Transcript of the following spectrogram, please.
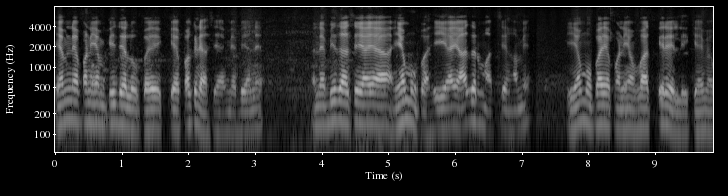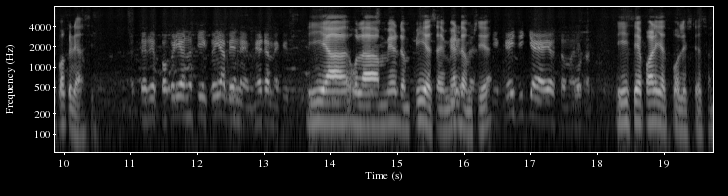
એમને પણ એમ કીધેલું ભાઈ કે પકડ્યા છે અમે બેને. અને બીજા છે, આયા હેમુભાઈ, એ આયા હાજરમાં જ છે, અમે. હેમુભાઈએ પણ એમ વાત કરેલી કે અમે પકડ્યા છે. અત્યારે પકડ્યા નથી કયા બેને? મેડમે કીધું. એ આ ઓલા મેડમ પીએસઆઈ મેડમ છે. કઈ જગ્યાએ આવ્યો તમારે? ઈ છે પાળિયાદ પોલીસ સ્ટેશન.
